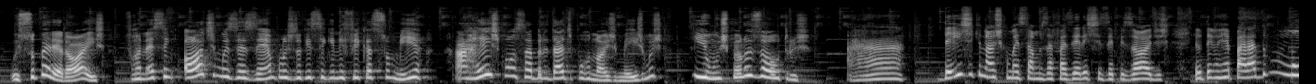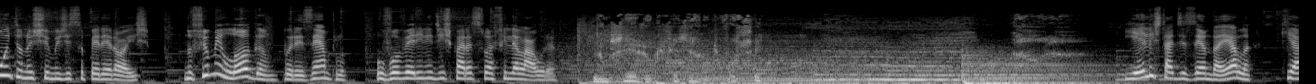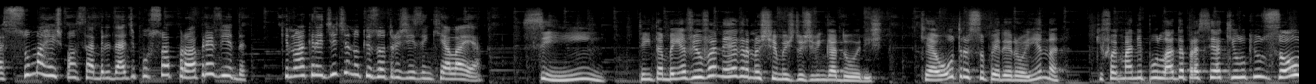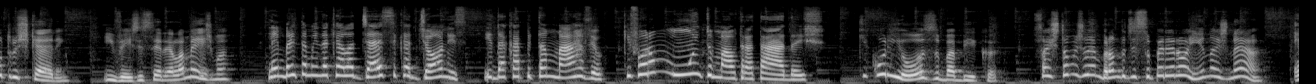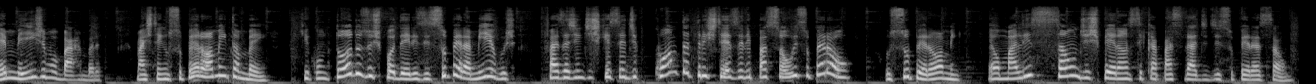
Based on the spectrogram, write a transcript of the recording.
Os super-heróis fornecem ótimos exemplos do que significa assumir a responsabilidade por nós mesmos e uns pelos outros. Ah, desde que nós começamos a fazer estes episódios, eu tenho reparado muito nos filmes de super-heróis. No filme Logan, por exemplo, o Wolverine diz para sua filha Laura: Não seja o que fizeram de você. E ele está dizendo a ela que assuma a responsabilidade por sua própria vida, que não acredite no que os outros dizem que ela é. Sim, tem também a Viúva Negra nos filmes dos Vingadores, que é outra super-heroína que foi manipulada para ser aquilo que os outros querem, em vez de ser ela mesma. Lembrei também daquela Jessica Jones e da Capitã Marvel, que foram muito maltratadas. Que curioso, Babica. Só estamos lembrando de super-heroínas, né? É mesmo, Bárbara. Mas tem o Super-Homem também, que com todos os poderes e super amigos, faz a gente esquecer de quanta tristeza ele passou e superou. O Super-Homem é uma lição de esperança e capacidade de superação.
